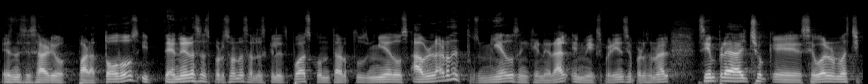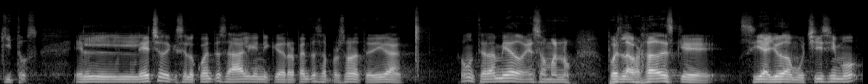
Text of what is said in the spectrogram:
es necesario para todos y tener a esas personas a las que les puedas contar tus miedos. Hablar de tus miedos en general, en mi experiencia personal, siempre ha hecho que se vuelvan más chiquitos. El hecho de que se lo cuentes a alguien y que de repente esa persona te diga, ¿cómo te da miedo eso, mano? Pues la verdad es que sí ayuda muchísimo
